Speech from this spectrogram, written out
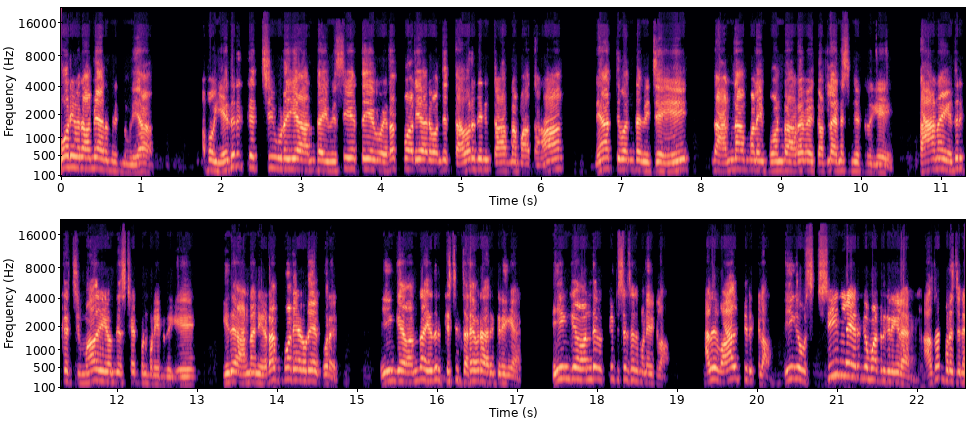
ஓடி வராமையா இருந்திருக்கணும் இல்லையா? அப்போ எதிர்கட்சி உடைய அந்த விஷயத்தை எடப்பாடியார் வந்து தவறுதின் காரணமா தான் நேத்து வந்த விஜய் இந்த அண்ணாமலை போன்ற அறவை என்ன செஞ்சுட்டு இருக்கு தானே எதிர்க்கட்சி மாதிரி வந்து ஸ்டேட்மெண்ட் பண்ணிட்டு இருக்கு இது அண்ணன் எடப்பாடியாருடைய குறை நீங்க வந்தா எதிர்க்கட்சி தலைவரா இருக்கிறீங்க. நீங்க வந்து கிரிட்டிசைஸ் பண்ணிருக்கலாம். அது வாழ்த்து இருக்கலாம் நீங்க சீன்ல இருக்க மாட்டிருக்கீங்களே அதான் பிரச்சனை.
